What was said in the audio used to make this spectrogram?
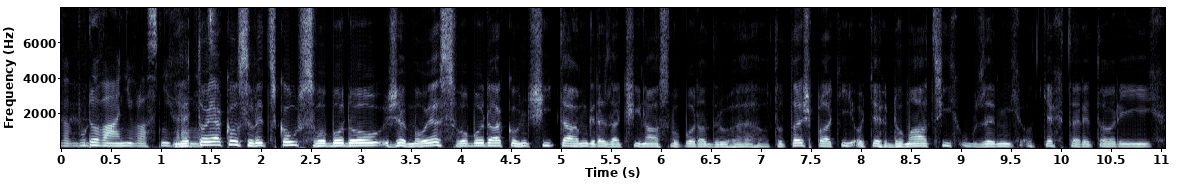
v budování vlastních hranic? Je to jako s lidskou svobodou, že moje svoboda končí tam, kde začíná svoboda druhého. To tež platí o těch domácích územích, o těch teritoriích,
